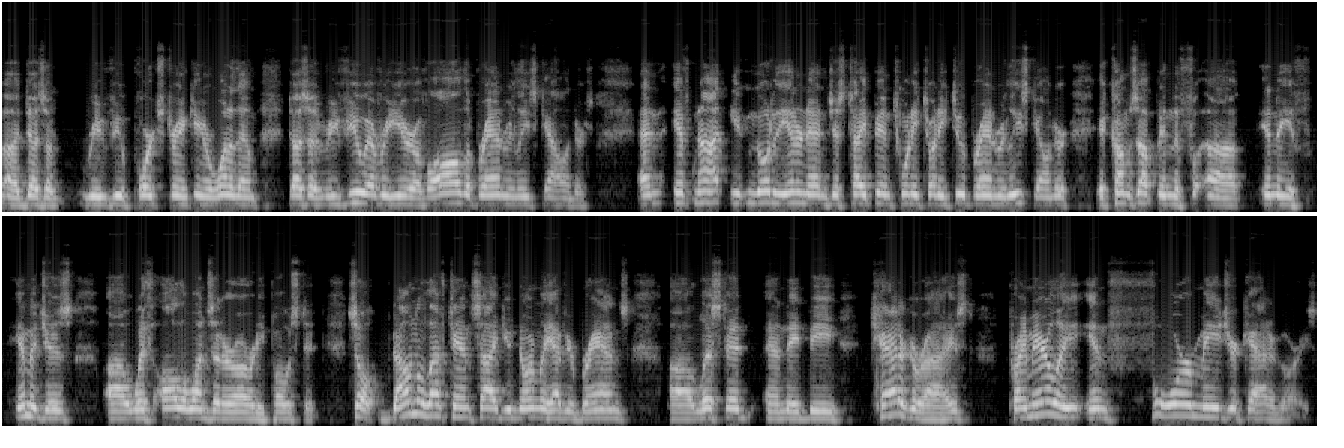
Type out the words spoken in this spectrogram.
uh, does a review porch drinking, or one of them does a review every year of all the brand release calendars. And if not, you can go to the internet and just type in 2022 brand release calendar. It comes up in the uh, in the images uh, with all the ones that are already posted. So down the left hand side, you'd normally have your brands uh, listed and they'd be categorized primarily in four major categories.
